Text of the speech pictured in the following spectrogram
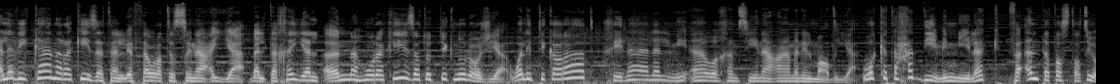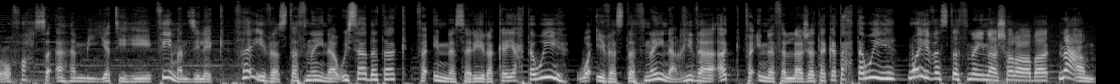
الذي كان ركيزة للثورة الصناعية بل تخيل أنه ركيزة التكنولوجيا والابتكارات خلال المئة وخمسين عاما الماضية. وكتحدي مني لك فأنت تستطيع فحص أهميته في منزلك. فإذا استثنينا وسادتك فإن سريرك يحتويه. وإذا إذا استثنينا غذاءك فإن ثلاجتك تحتويه. وإذا استثنينا شرابك نعم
